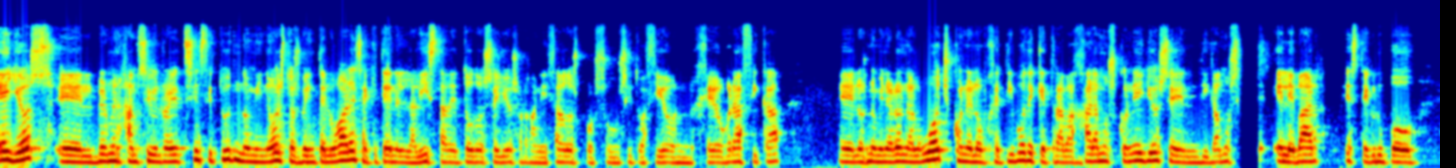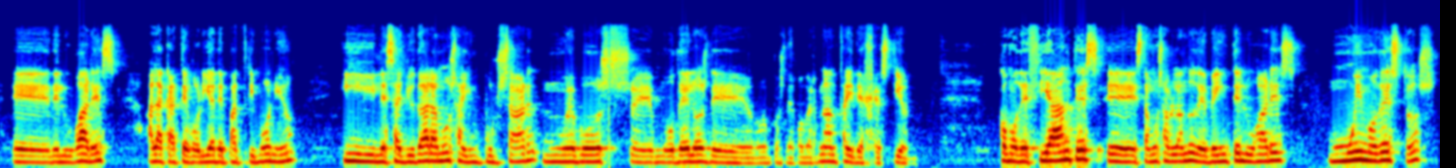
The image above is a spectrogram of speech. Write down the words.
Ellos, el Birmingham Civil Rights Institute, nominó estos 20 lugares, aquí tienen la lista de todos ellos organizados por su situación geográfica, eh, los nominaron al Watch con el objetivo de que trabajáramos con ellos en, digamos, elevar este grupo eh, de lugares a la categoría de patrimonio y les ayudáramos a impulsar nuevos eh, modelos pues, de, gobernanza y de gestión. Como decía antes, eh, estamos hablando de 20 lugares muy modestos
